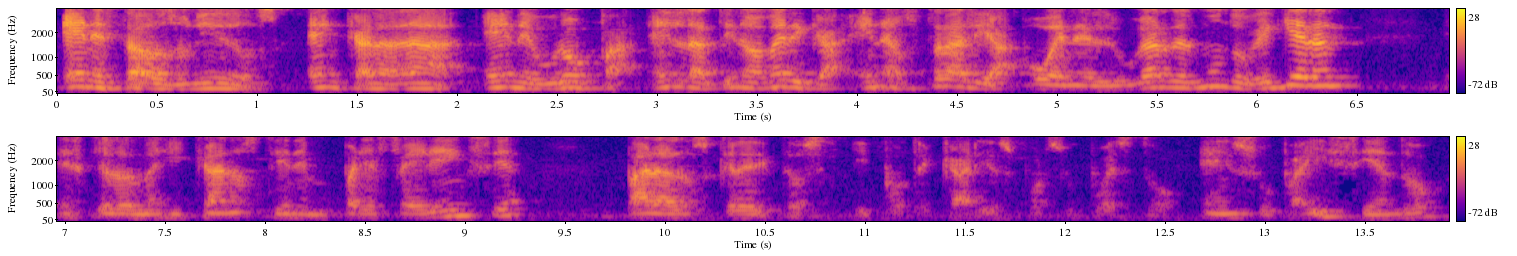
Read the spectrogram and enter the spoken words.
en Estados Unidos, en Canadá, en Europa, en Latinoamérica, en Australia o en el lugar del mundo que quieran, es que los mexicanos tienen preferencia para los créditos hipotecarios, por supuesto, en su país, siendo,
